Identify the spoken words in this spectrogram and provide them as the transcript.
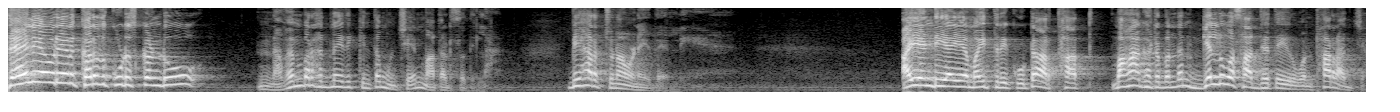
ದೆಹಲಿಯವರೇನು ಕರೆದು ಕೂಡಿಸ್ಕೊಂಡು ನವೆಂಬರ್ ಹದಿನೈದಕ್ಕಿಂತ ಮುಂಚೆ ಏನು ಮಾತಾಡಿಸೋದಿಲ್ಲ. ಬಿಹಾರ ಚುನಾವಣೆ ಇದೆ ಅಲ್ಲಿ. I N D I A ಮೈತ್ರಿಕೂಟ ಅರ್ಥಾತ್ ಮಹಾಗಠಬಂಧನ್ ಗೆಲ್ಲುವ ಸಾಧ್ಯತೆ ಇರುವಂಥ ರಾಜ್ಯ.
